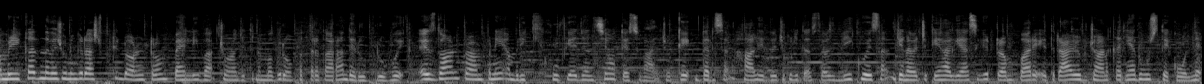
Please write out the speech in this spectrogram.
ਅਮਰੀਕਾ ਦੇ ਨਵੇਂ ਚੁਣੇ ਗਏ ਰਾਸ਼ਟਰਪਤੀ ਡੋਨਲਡ ਟਰੰਪ ਪਹਿਲੀ ਵਾਰ ਚੋਣਾਂ ਜਿੱਤਣ ਮਗਰੋਂ ਪੱਤਰਕਾਰਾਂ ਦੇ ਰੂਬਰੂ ਹੋਏ। ਇਸ ਦੌਰਾਨ ਟਰੰਪ ਨੇ ਅਮਰੀਕੀ ਖੂਫੀਆ ਏਜੰਸੀਆਂ ਉੱਤੇ ਸਵਾਲ ਚੁੱਕੇ। ਦਰਅਸਲ, ਹਾਲ ਹੀ ਵਿੱਚ ਕੁਝ ਦਸਤਾਵੇਜ਼ ਲੀਕ ਹੋਏ ਸਨ, ਜਿਨ੍ਹਾਂ ਵਿੱਚ ਕਿਹਾ ਗਿਆ ਸੀ ਕਿ ਟਰੰਪ ਬਾਰੇ ਇਤਰਾਜ਼ਯੋਗ ਜਾਣਕਾਰੀਆਂ ਰੂਸ ਦੇ ਕੋਲ ਨੇ।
